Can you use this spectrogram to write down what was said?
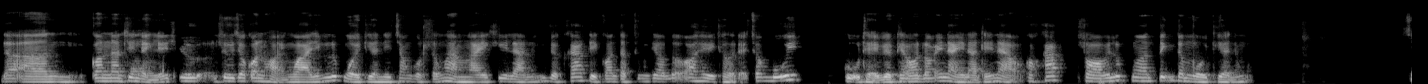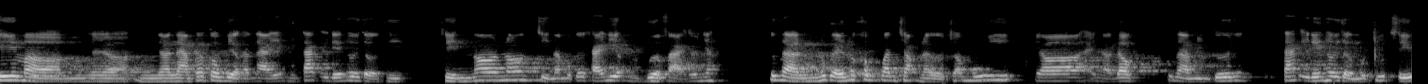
Dạ, con xin đảnh lễ sư sư cho con hỏi ngoài những lúc ngồi thiền thì trong cuộc sống hàng ngày khi làm những việc khác thì con tập trung theo dõi hơi thở để cho mũi. Cụ thể việc theo dõi này là thế nào có khác so với lúc ờ, tĩnh tâm ngồi thiền không khi mà ờ, ờ, làm các công việc này mình tác ý đến hơi thở thì thì nó nó chỉ là một cái khái niệm vừa phải thôi nhé tức là lúc ấy nó không quan trọng là ở cho mũi cho hay là đâu. Tức là mình cứ tác ý đến hơi thở một chút xíu.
